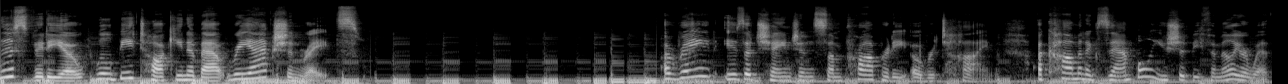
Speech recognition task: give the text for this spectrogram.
this video, we'll be talking about reaction rates. Rate is a change in some property over time. A common example you should be familiar with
